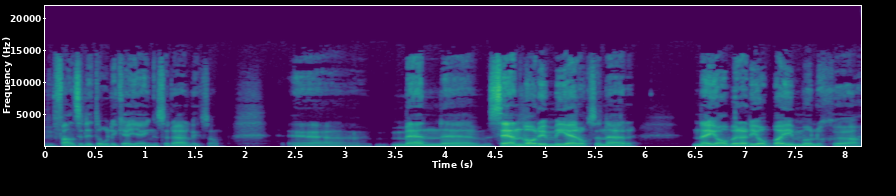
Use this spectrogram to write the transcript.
vi fanns i lite olika gäng sådär liksom. Eh, men eh, sen var det ju mer också när, när jag började jobba i Mullsjö.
